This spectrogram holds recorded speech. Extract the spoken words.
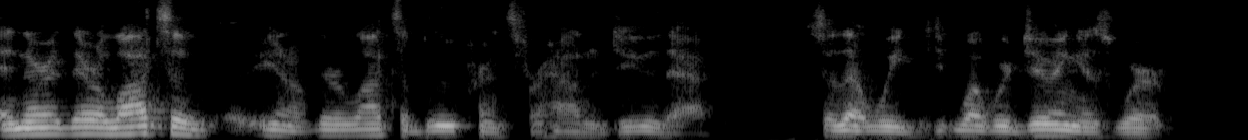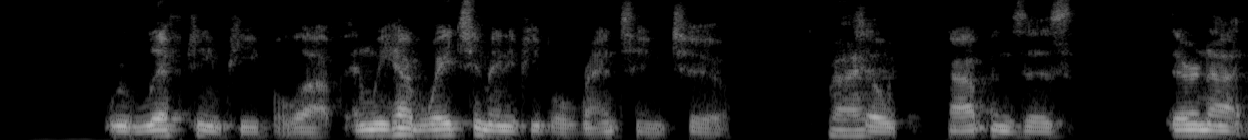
and there, there are lots of you know there are lots of blueprints for how to do that so that we what we're doing is we're we're lifting people up and we have way too many people renting too right. so what happens is they're not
